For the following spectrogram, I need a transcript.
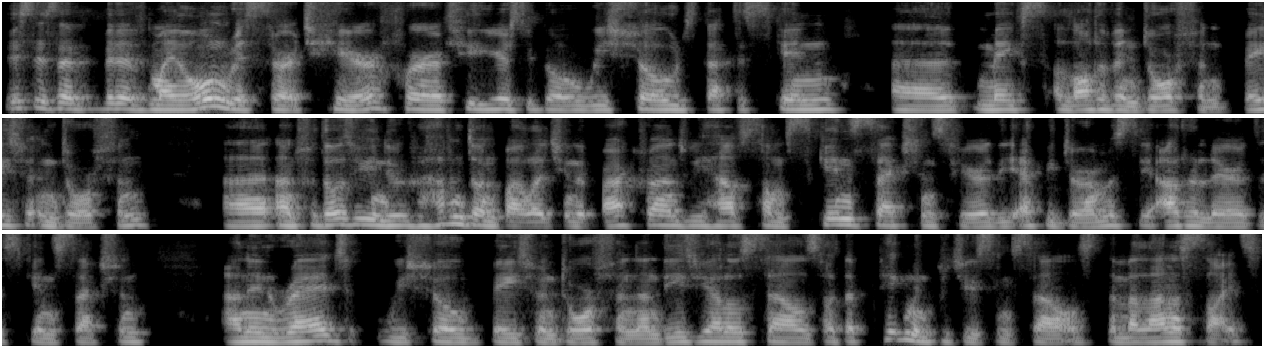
This is a bit of my own research here where a few years ago we showed that the skin uh, makes a lot of endorphin beta endorphin. Uh, and for those of you who haven't done biology in the background, we have some skin sections here, the epidermis, the outer layer of the skin section, and in red, we show beta endorphin. And these yellow cells are the pigment producing cells, the melanocytes.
